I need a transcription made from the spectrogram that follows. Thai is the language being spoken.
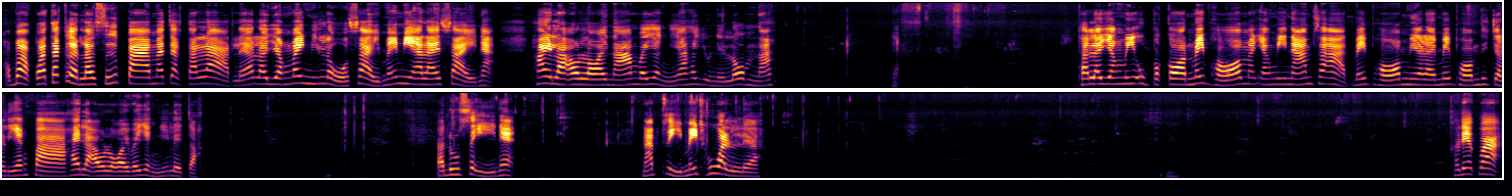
เขาบอกว่าถ้าเกิดเราซื้อปลามาจากตลาดแล้ว เรายังไม่มีโหลใส่ไม่มีอะไรใส่เนี่ย ให้เราเอาลอยน้ำไว้อย่างเงี้ยให้อยู่ในร่มนะเนี่ยถ้าเรายังมีอุปกรณ์ไม่พร้อมมันยังมีน้ำสะอาดไม่พร้อมมีอะไรไม่พร้อมที่จะเลี้ยงปลาให้เราเอาลอยไว้อย่างนี้เลยจ้ะเราดูสีเนี่ย นับสีไม่ท้วนเลย เขาเรียกว่า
